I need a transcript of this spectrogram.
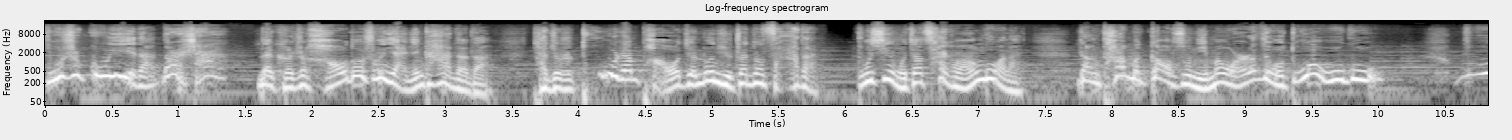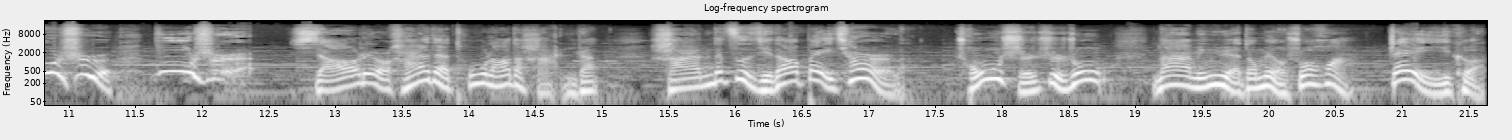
不是故意的，那是啥？”那可是好多双眼睛看着的，他就是突然跑过去抡起砖头砸的。不信我叫蔡广王过来，让他们告诉你们我儿子有多无辜。不是，不是！小六还在徒劳地喊着，喊得自己都要背气儿了。从始至终，那明月都没有说话。这一刻，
